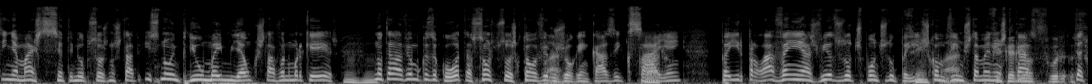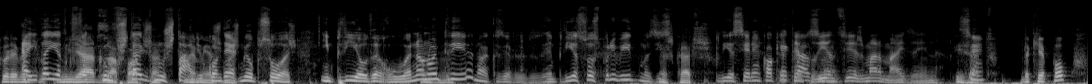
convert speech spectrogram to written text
tinha mais de 60 mil pessoas no estádio. Isso não impediu o meio milhão que estava no Marquês. Uhum. Não tem nada a ver uma coisa com a outra. São as pessoas que estão a ver claro. o jogo em casa e que saem claro. para ir para lá. Vêm às vezes de outros pontos do país, Sim, como claro. vimos também neste caso. Segura, Portanto, a ideia de que, que um festejo no estádio com 10 mil pessoas impedia o da rua, não, uhum. não impedia. Não é? Quer dizer, impedia se fosse proibido, mas isso podia ser em qualquer Até caso. podia é? entusiasmar mais ainda. Exato. Sim. Daqui a pouco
